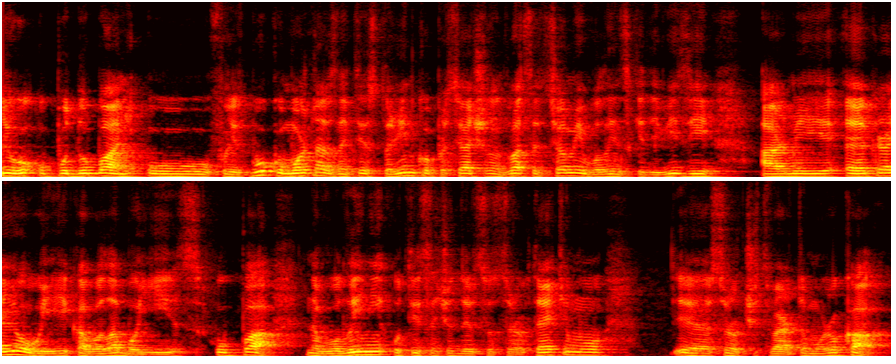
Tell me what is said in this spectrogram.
його уподобань у Фейсбуку можна знайти сторінку, присвячену 27-й Волинській дивізії армії е, Крайової, яка вела бої з УПА на Волині у 1943-44 роках.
